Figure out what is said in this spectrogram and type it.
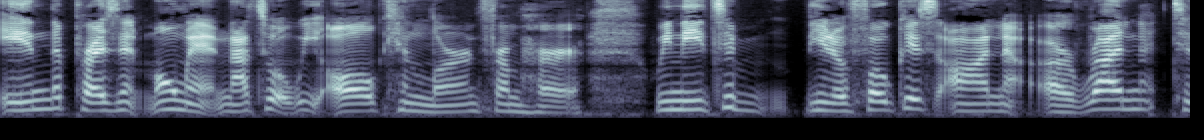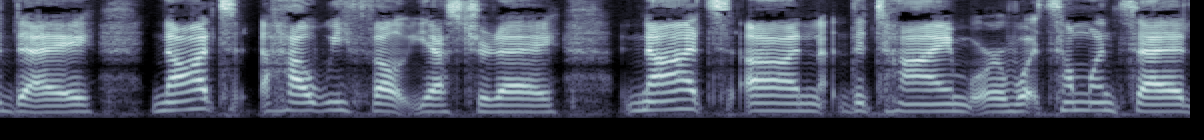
in the present moment. And that's what we all can learn from her. We need to, you know, focus on our run today, not how we felt yesterday, not on the time or what someone said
